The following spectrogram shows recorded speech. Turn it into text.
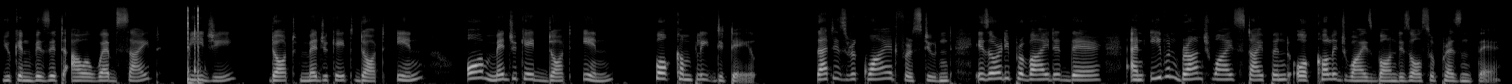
You can visit our website pg.meducate.in or meducate.in for complete detail. That is required for a student is already provided there and even branch-wise stipend or college-wise bond is also present there.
